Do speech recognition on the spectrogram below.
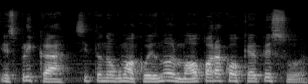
explicar, citando alguma coisa normal para qualquer pessoa.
